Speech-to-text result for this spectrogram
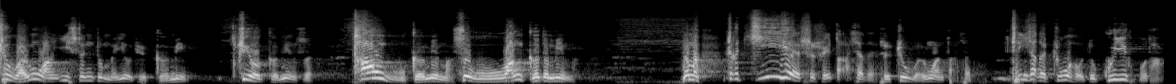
周文王一生都没有去革命，最后革命是汤武革命嘛，是武王革的命嘛。那么这个基业是谁打下的？是周文王打下的，天下的诸侯都归服他，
